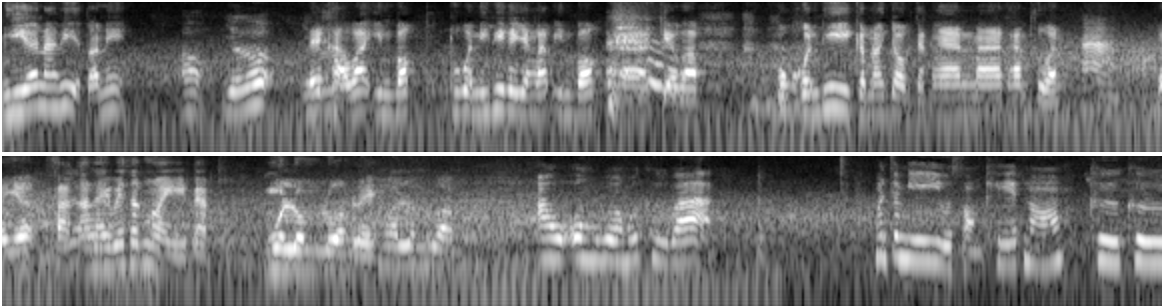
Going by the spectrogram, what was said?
มีเยอะนะพี่ตอนนี้อ๋อเยอะได้ข่าวว่าอินบ็อกทุกวันนี้พี่ก็ยังรับอินบ็อกเกี่ยวกับบุคคลที่กำลังจะออกจากงานมาทำสวนอ่าก็เยอะฝากอะไรไว้สักหน่อยแบบมวลรวมๆเลย มวลรวมๆ เอาองค์รวมก็คือว่า มันจะมีอยู่สองเคสเนาะคือคือ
